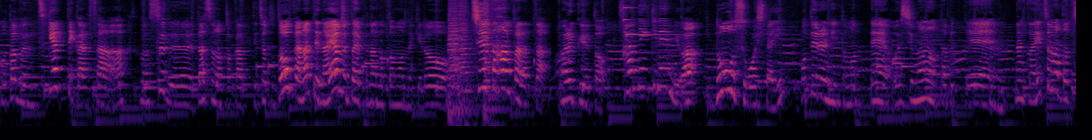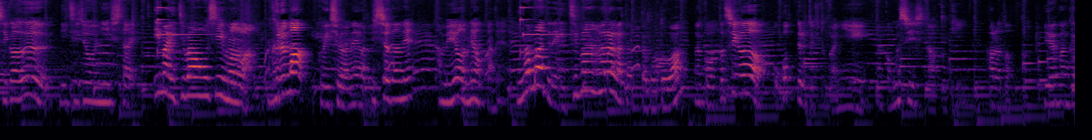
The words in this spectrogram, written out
こう多分付き合ってからさすぐ出すのとかってちょっとどうかなって悩むタイプなんだと思うんだけど中途半端だった。悪く言うと。3年記念日はどう過ごしたい？ホテルに泊まって美味しいものを食べて、うん、なんかいつもと違う日常にしたい。今一番欲しいものは？車。これ一緒だね一緒だね貯めようねお金。今までで一番腹が立ったことは？なんか私が怒ってる時とかになんか無視した時腹立った。いやなんか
